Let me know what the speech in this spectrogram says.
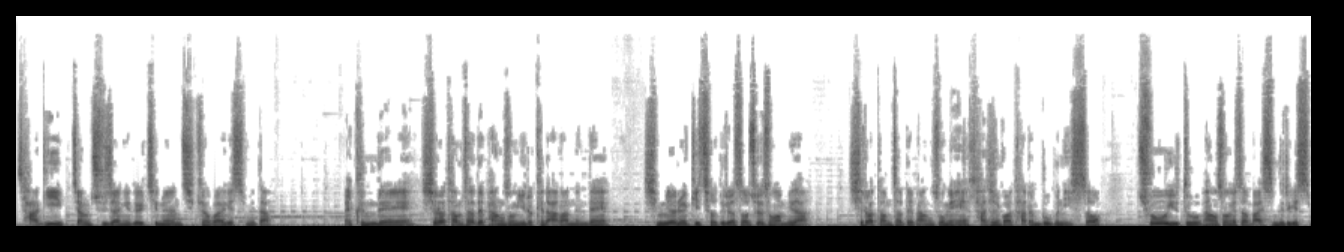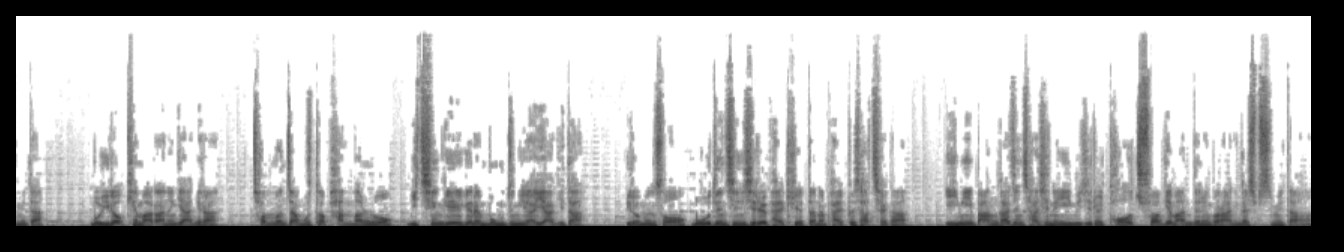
자기 입장 주장이 될지는 지켜봐야겠습니다. 근데 실화 탐사대 방송이 이렇게 나갔는데 심려를 끼쳐드려서 죄송합니다. 실화 탐사대 방송에 사실과 다른 부분이 있어 추후 유튜브 방송에서 말씀드리겠습니다. 뭐 이렇게 말하는 게 아니라 첫 문장부터 반말로 미친 계획에는 몽둥이가 약이다 이러면서 모든 진실을 밝히겠다는 발표 자체가 이미 망가진 자신의 이미지를 더 추하게 만드는 건 아닌가 싶습니다.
